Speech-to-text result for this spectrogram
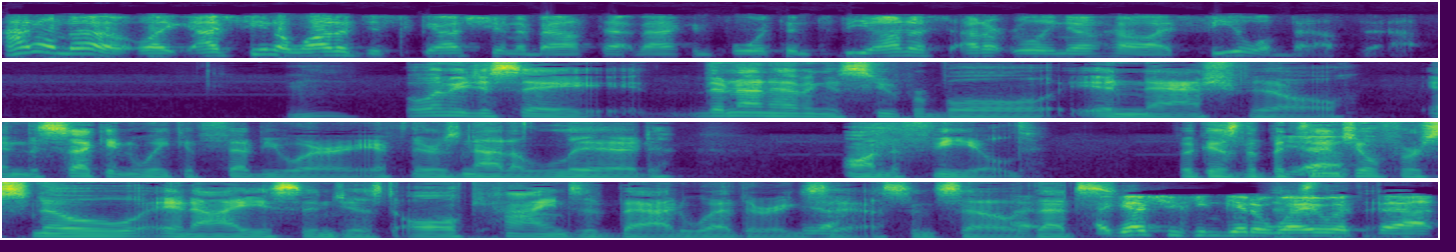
I don't know. Like I've seen a lot of discussion about that back and forth, and to be honest, I don't really know how I feel about that. Mm. Well, let me just say they're not having a Super Bowl in Nashville in the second week of February if there's not a lid on the field because the potential yeah. for snow and ice and just all kinds of bad weather exists. Yeah. And so that's. I, I, guess you can get away with that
